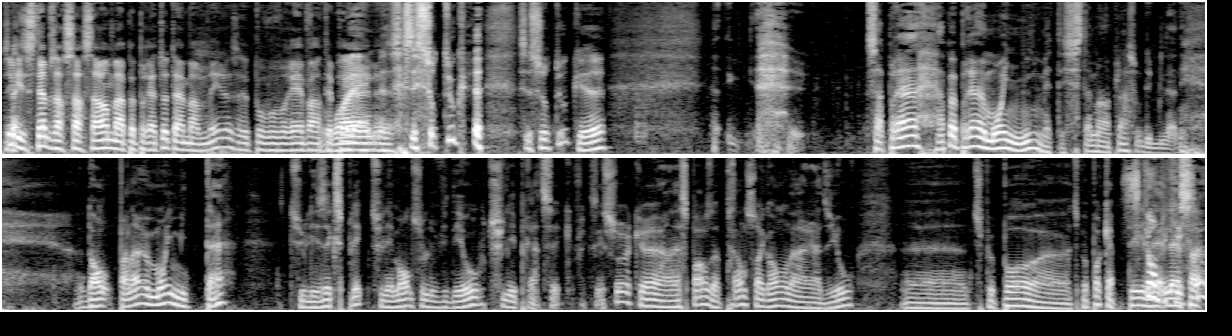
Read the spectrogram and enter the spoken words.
tu sais, ben les systèmes, ça, ressemble à peu près tout à m'emmener, là, pour vous réinventer ouais, pas. C'est surtout que c'est surtout que ça prend à peu près un mois et demi mettre tes systèmes en place au début de l'année. Donc, pendant un mois et demi de temps, tu les expliques, tu les montres sur la vidéo, tu les pratiques. C'est sûr qu'en l'espace de 30 secondes à la radio, euh, tu peux pas euh, tu peux pas capter ça.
